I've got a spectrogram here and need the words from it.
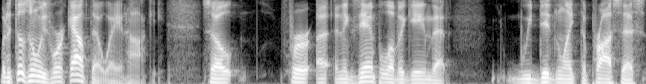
But it doesn't always work out that way in hockey. So, for a, an example of a game that we didn't like the process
